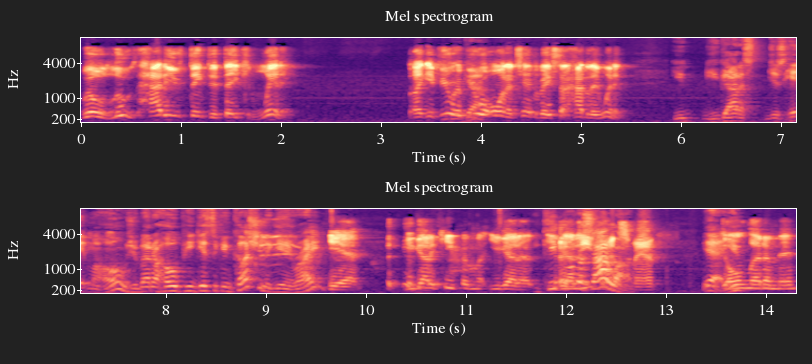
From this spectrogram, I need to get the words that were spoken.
will lose. How do you think that they can win it? Like if you were if you were on a Tampa Bay side, how do they win it? you you gotta just hit Mahomes. You better hope he gets a concussion again, right? Yeah. You got to keep him. You got to Keep him on the gotta- side- Defense, sidelines. man. Yeah. Don't you, let him in.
